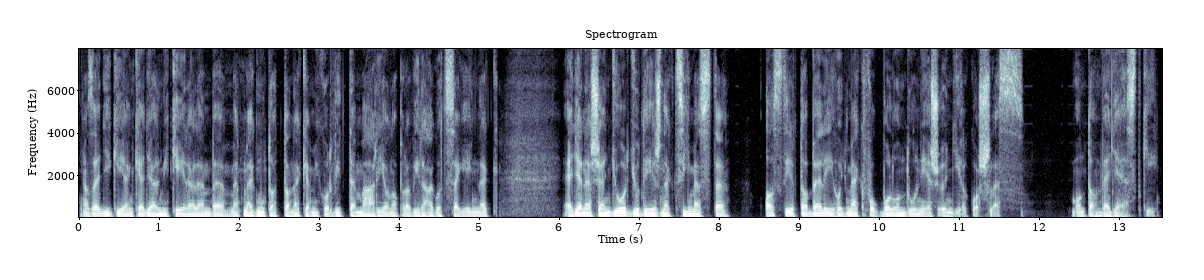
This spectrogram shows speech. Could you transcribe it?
Az egyik ilyen kegyelmi kérelembe, mert megmutatta nekem, mikor vittem Mária napra virágot szegénynek, egyenesen Györgyudésnek címezte, azt írta belé, hogy meg fog bolondulni és öngyilkos lesz. Mondtam, vegye ezt ki.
